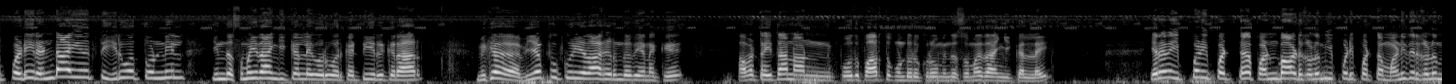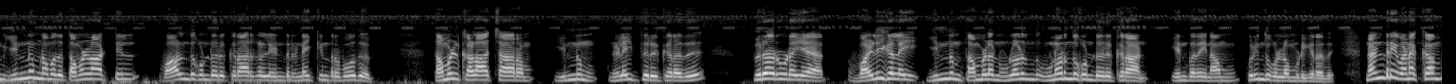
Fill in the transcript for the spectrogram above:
இப்படி ரெண்டாயிரத்தி இருபத்தொன்னில் இந்த சுமைதாங்கி கல்லை ஒருவர் கட்டியிருக்கிறார். மிக வியப்புக்குரியதாக இருந்தது எனக்கு. அவற்றைத்தான் நான் இப்போது பார்த்து கொண்டிருக்கிறோம் இந்த சுமதாங்கி கல்லை. எனவே இப்படிப்பட்ட பண்பாடுகளும் இப்படிப்பட்ட மனிதர்களும் இன்னும் நமது தமிழ்நாட்டில் வாழ்ந்து கொண்டிருக்கிறார்கள் என்று நினைக்கின்ற போது தமிழ் கலாச்சாரம் இன்னும் நிலைத்திருக்கிறது. பிறருடைய வழிகளை இன்னும் தமிழன் உணர்ந்து உணர்ந்து கொண்டிருக்கிறான் என்பதை நாம் புரிந்து கொள்ள முடிகிறது. நன்றி வணக்கம்.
